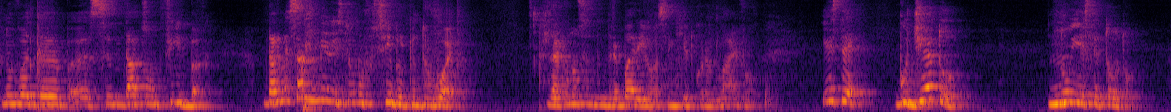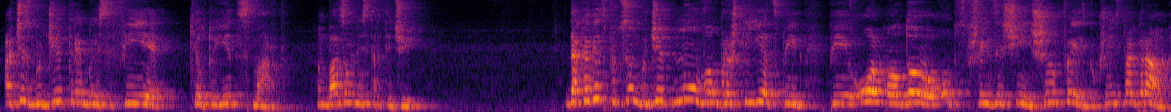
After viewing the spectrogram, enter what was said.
nu văd uh, să-mi dați un feedback. Dar mesajul meu este unul simplu pentru voi. Și dacă nu sunt întrebări, eu o să închid curând live-ul. Este bugetul nu este totul. Acest buget trebuie să fie cheltuit smart, în baza unei strategii. Dacă aveți puțin buget, nu vă împrăștieți pe, pe All Moldova 865 și în Facebook, și în Instagram,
